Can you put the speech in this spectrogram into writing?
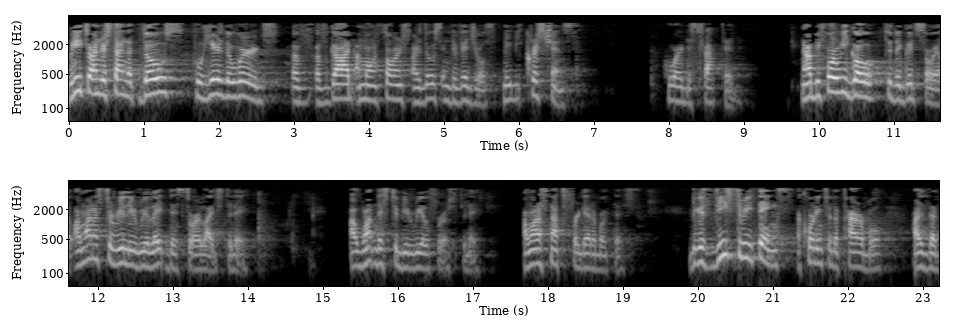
We need to understand that those who hear the words of, of God among thorns are those individuals, maybe Christians, who are distracted. Now, before we go to the good soil, I want us to really relate this to our lives today. I want this to be real for us today. I want us not to forget about this. Because these three things, according to the parable, are the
